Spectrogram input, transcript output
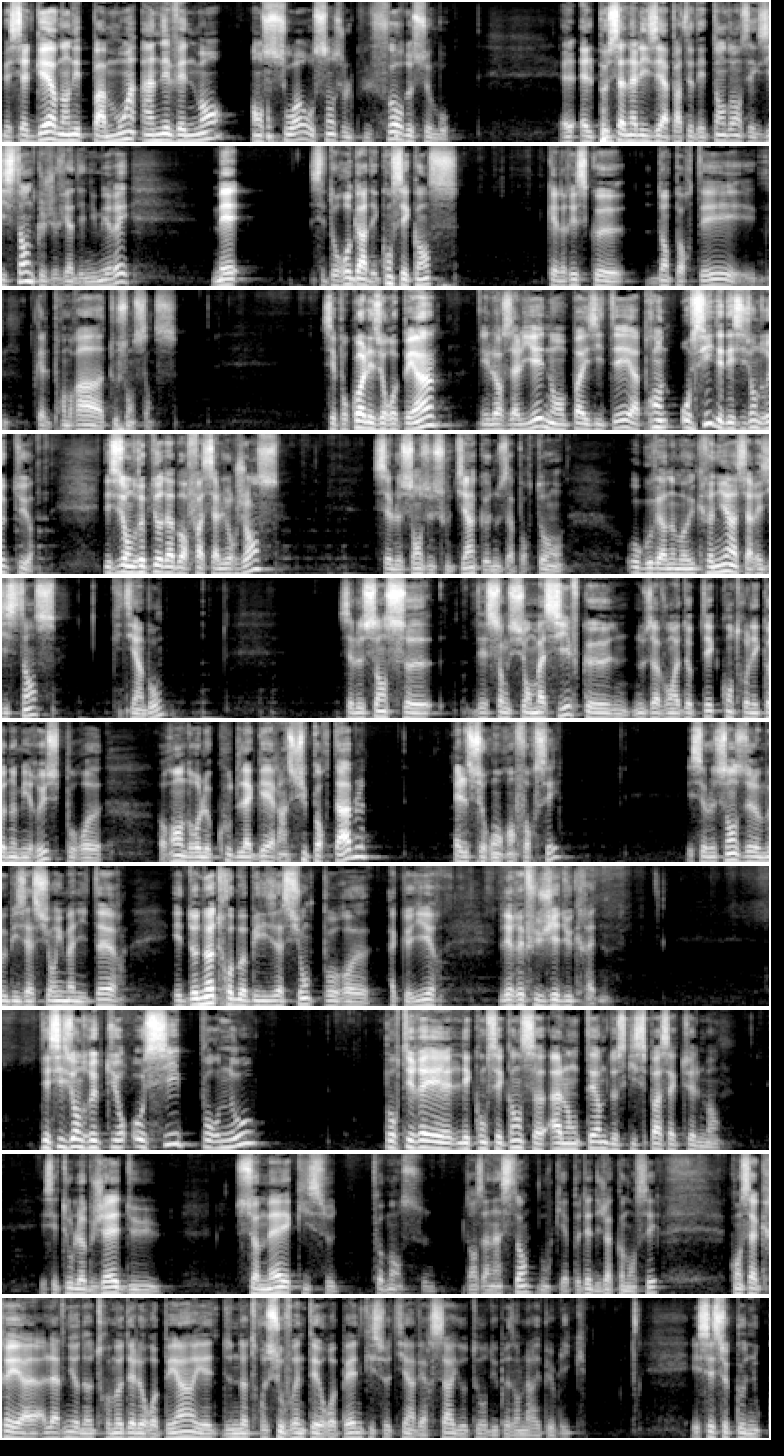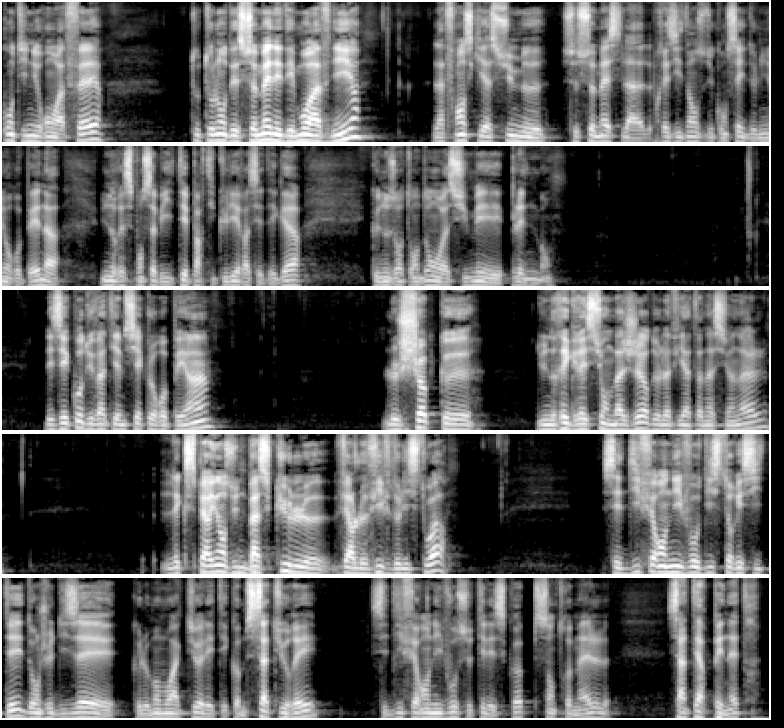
Mais cette guerre n'en est pas moins un événement en soi au sens le plus fort de ce mot. Elle, peut s'analyser à partir des tendances existantes que je viens d'énumérer, mais c'est au regard des conséquences qu'elle risque d'emporter, qu'elle prendra tout son sens. C'est pourquoi les Européens et leurs alliés n'ont pas hésité à prendre aussi des décisions de rupture. Décisions de rupture d'abord face à l'urgence, c'est le sens du soutien que nous apportons au gouvernement ukrainien, à sa résistance, qui tient bon. C'est le sens euh, des sanctions massives que nous avons adoptées contre l'économie russe pour euh, rendre le coût de la guerre insupportable. Elles seront renforcées. Et c'est le sens de la mobilisation humanitaire et de notre mobilisation pour euh, accueillir les réfugiés d'Ukraine. Décision de rupture aussi pour nous, pour tirer les conséquences à long terme de ce qui se passe actuellement. Et c'est tout l'objet du sommet qui se commence dans un instant, ou qui a peut-être déjà commencé, consacré à l'avenir de notre modèle européen et de notre souveraineté européenne qui se tient à Versailles autour du président de la République. Et c'est ce que nous continuerons à faire tout au long des semaines et des mois à venir. La France, qui assume ce semestre la présidence du Conseil de l'Union européenne, a une responsabilité particulière à cet égard que nous entendons assumer pleinement. Les échos du XXe siècle européen, le choc euh, d'une régression majeure de la vie internationale, l'expérience d'une bascule vers le vif de l'histoire, ces différents niveaux d'historicité dont je disais que le moment actuel était comme saturé, ces différents niveaux se télescopent, s'entremêlent, s'interpénètrent,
